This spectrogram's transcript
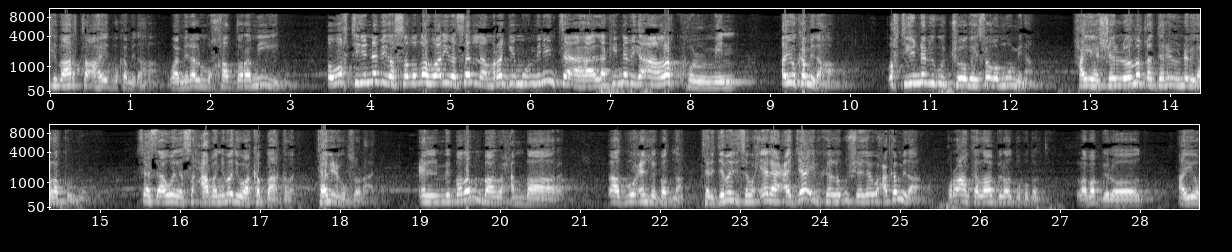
kibaarta ahayd buu ka mid ahaa. Waa min almukhadramiin. Oo wakhtigii nebiga sala allahu alayh wasalam raggii mu'miniinta ahaa laakiin nebiga aan la kulmin ayuu ka mid ahaa. Wakhtigii nebiguu joogay isagoo mu'mina ha yeeshee looma qadarin inuu nebiga la kulmo. Sidaas aawadeed saxaabanimadii waa ka baaqday. Taabici buu ku soo dhacay. Cilmi badan baanu xambaaray. Aad buu cilmi badnaa. Tarjamadiisa waxyaalaha cajaa'ibka lagu sheegay waxaa ka mid ah. Qur'aanka laba bilood buu ku bartay. Laba bilood ayuu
